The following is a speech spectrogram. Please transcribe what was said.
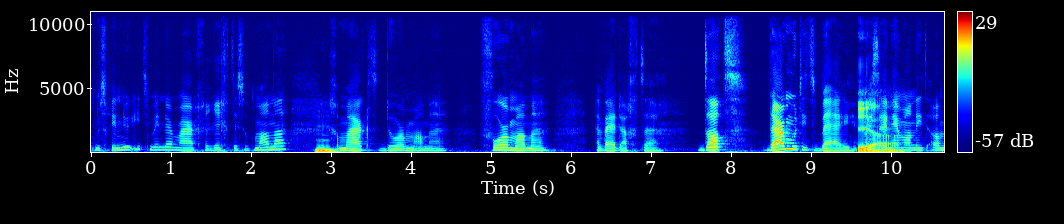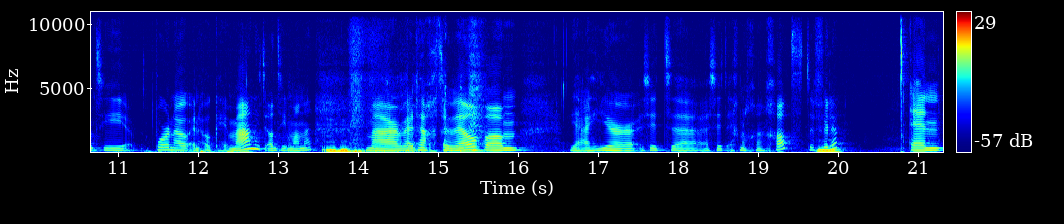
95%, misschien nu iets minder, maar gericht is op mannen. Hmm. Gemaakt door mannen, voor mannen. En wij dachten, dat, daar moet iets bij. We zijn helemaal niet anti-porno en ook helemaal niet anti-mannen. Mhm. Maar wij dachten wel van, ja, hier zit, eh, zit echt nog een gat te vullen. Mhm. En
